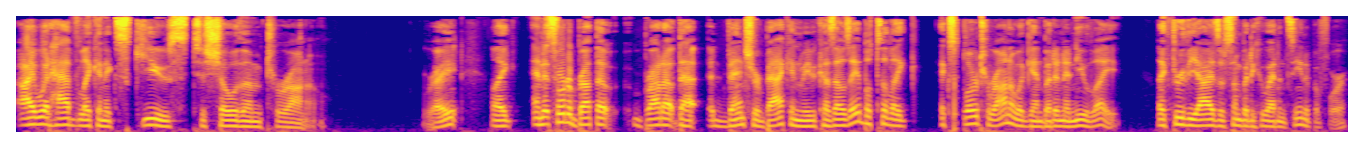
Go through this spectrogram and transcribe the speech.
I would have like an excuse to show them Toronto, right? Like, and it sort of brought that brought out that adventure back in me because I was able to like explore Toronto again, but in a new light, like through the eyes of somebody who hadn't seen it before,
